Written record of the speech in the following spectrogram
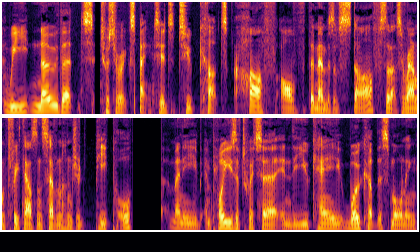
We know that Twitter are expected to cut half of the members of staff, so that's around 3,700 people many employees of Twitter in the UK woke up this morning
